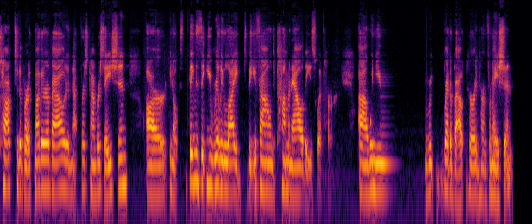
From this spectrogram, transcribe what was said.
talk to the birth mother about in that first conversation are, you know, things that you really liked that you found commonalities with her. Uh, when you read about her and her information.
